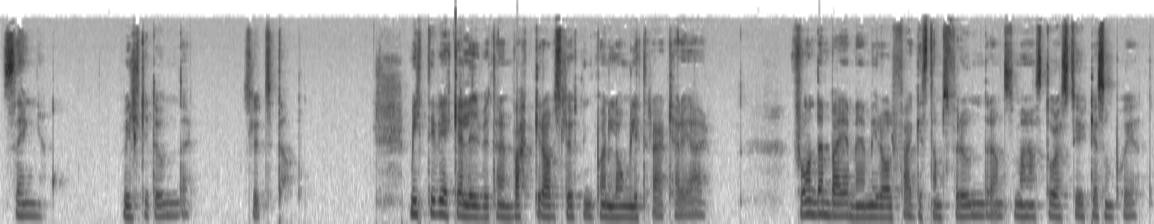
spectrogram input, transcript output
sängen. Vilket under. Slutcitat. Mitt i veka livet är en vacker avslutning på en lång litterär karriär. Från den bär jag med mig Rolf Aggestams förundran som är hans stora styrka som poet.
